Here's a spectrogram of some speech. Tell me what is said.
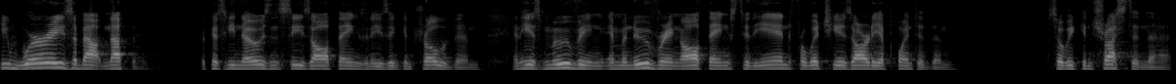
He worries about nothing because He knows and sees all things and He's in control of them. And He is moving and maneuvering all things to the end for which He has already appointed them. So we can trust in that.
